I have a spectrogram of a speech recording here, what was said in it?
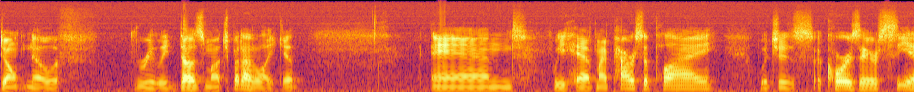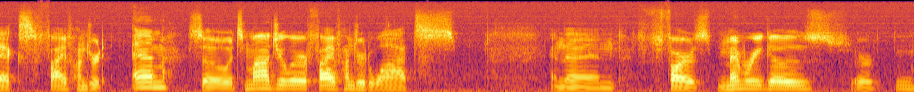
don't know if really does much, but I like it. And we have my power supply, which is a Corsair CX 500M, so it's modular, 500 watts. And then as far as memory goes, or mm,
